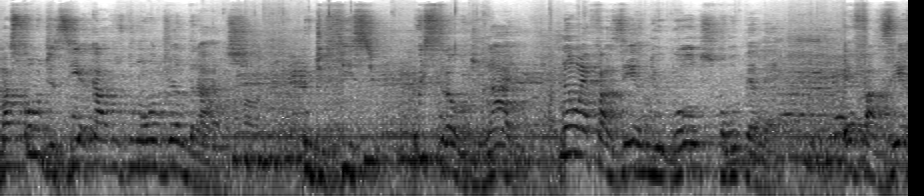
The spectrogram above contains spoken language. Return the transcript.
mas como dizia Carlos Drummond de Andrade, o difícil, o extraordinário, não é fazer mil gols como Pelé, é fazer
